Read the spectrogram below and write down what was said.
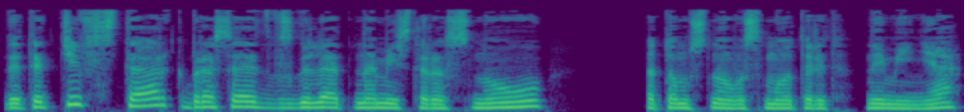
Детектив Старк бросает взгляд на мистера Сноу, потом снова смотрит на меня.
